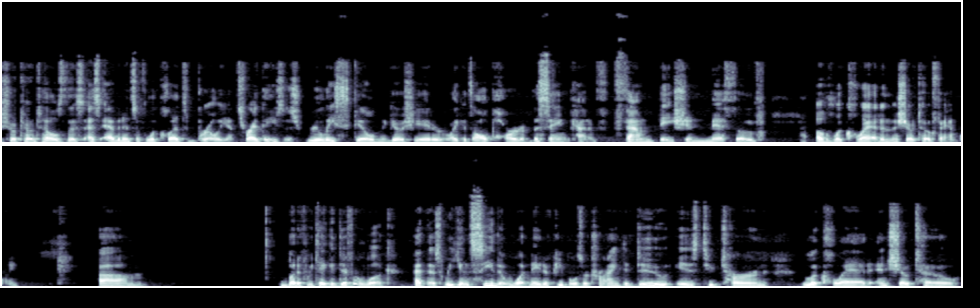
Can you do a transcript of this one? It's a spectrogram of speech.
Chouteau tells this as evidence of Laclede's brilliance, right? That he's this really skilled negotiator. Like it's all part of the same kind of foundation myth of of Laclede and the Chouteau family. Um, but if we take a different look at this, we can see that what Native peoples are trying to do is to turn Laclede and Chouteau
